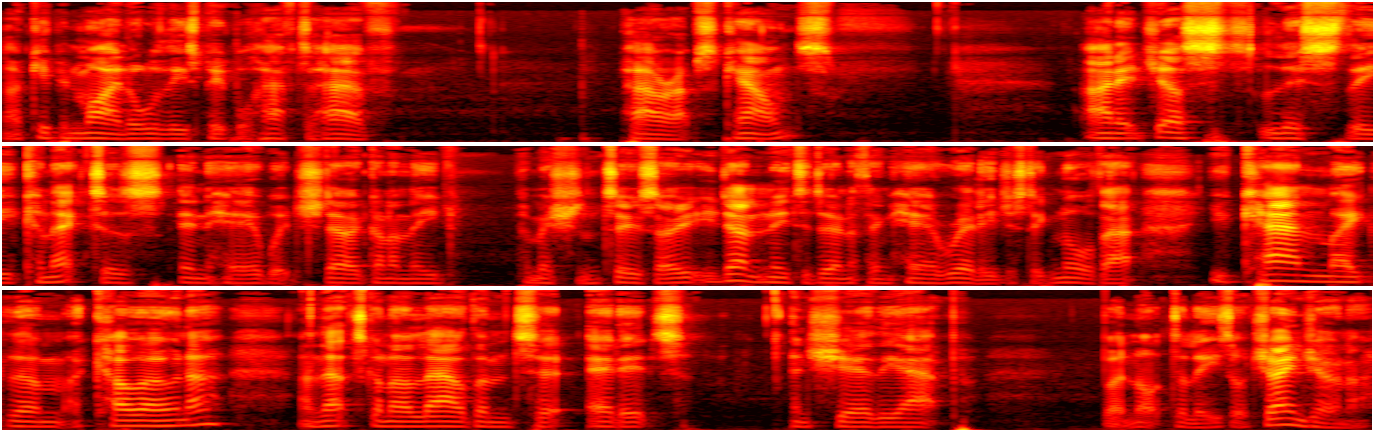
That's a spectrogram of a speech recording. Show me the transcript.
Now keep in mind all of these people have to have Power Apps accounts and it just lists the connectors in here which they're going to need permission to so you don't need to do anything here really just ignore that you can make them a co-owner and that's going to allow them to edit and share the app but not delete or change owner.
